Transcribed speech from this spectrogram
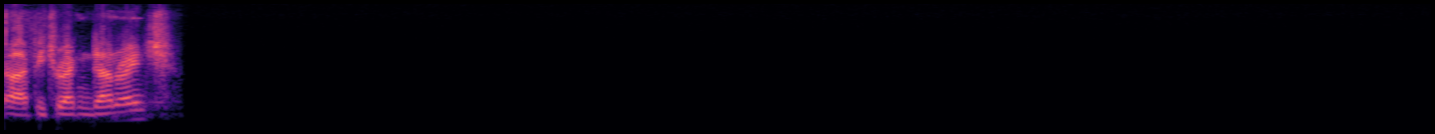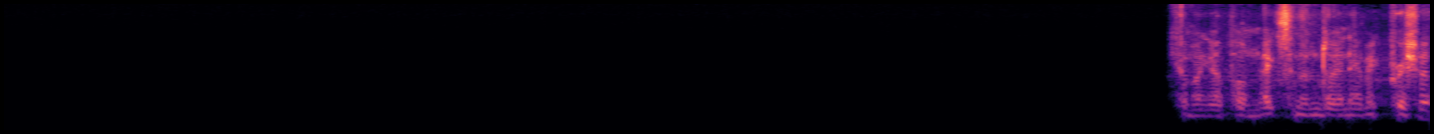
IP tracking downrange. Coming up on maximum dynamic pressure.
